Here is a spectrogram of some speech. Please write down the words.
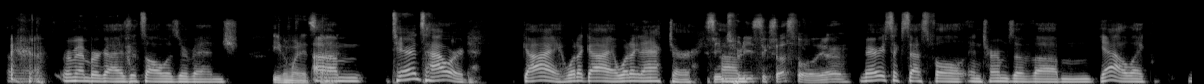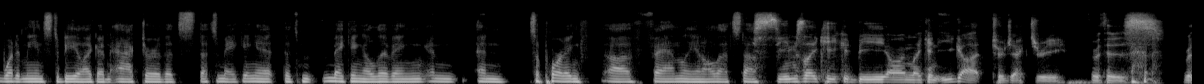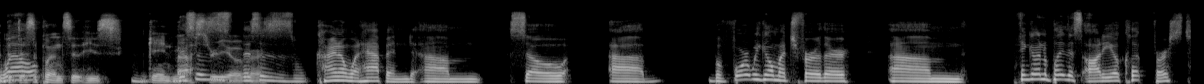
Uh, remember, guys, it's always revenge. even when it's not. Um, Terrence Howard, guy, what a guy, what an actor. Seems Um, pretty successful, yeah. very successful in terms of um yeah like what it means to be like an actor that's that's making it that's making a living and and supporting uh family and all that stuff Seems like he could be on like an EGOT trajectory with his with Well, the disciplines that he's gained this mastery is over. this is kind of what happened um so uh before we go much further um i think i'm going to play this audio clip first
